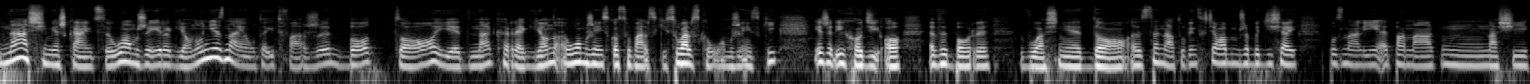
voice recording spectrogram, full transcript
nasi mieszkańcy Łomży i regionu nie znają tej twarzy, bo to jednak region łomżyńsko-suwalski, suwalsko-łomżyński, jeżeli chodzi o wybory właśnie do Senatu. Więc chciałabym, żeby dzisiaj poznali pana mm, nasi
